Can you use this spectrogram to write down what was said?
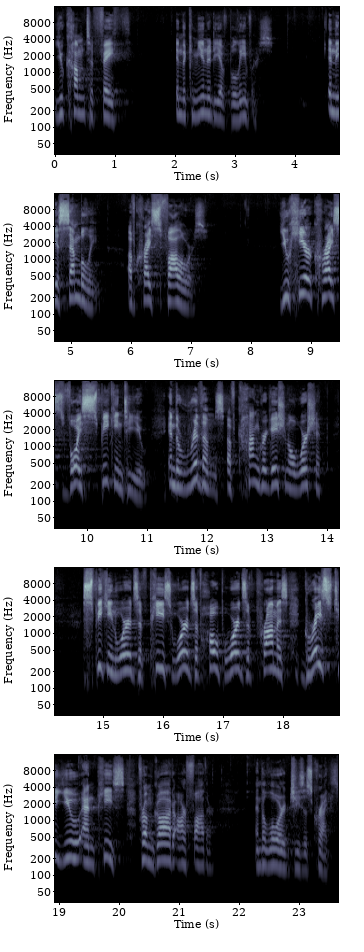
you come to faith in the community of believers, in the assembly of Christ's followers. You hear Christ's voice speaking to you in the rhythms of congregational worship, speaking words of peace, words of hope, words of promise, grace to you and peace from God our Father and the Lord Jesus Christ.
